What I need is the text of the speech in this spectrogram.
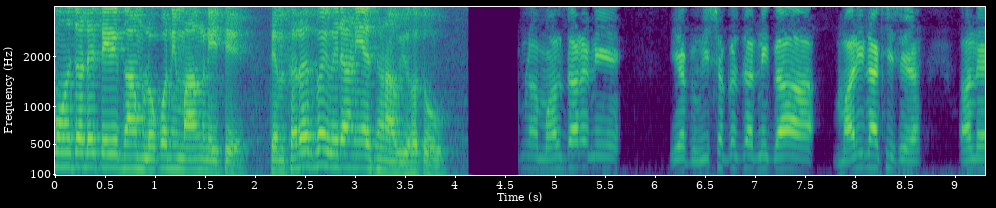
પહોંચાડે તેવી ગામ લોકોની માંગણી છે, તેમ શરદભાઈ વિરાણીએ જણાવ્યું હતું. માલધારાની એક વીસેક હજારની ગા મારી નાખી છે અને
